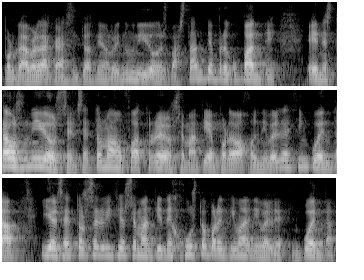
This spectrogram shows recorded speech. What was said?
porque la verdad que la situación en Reino Unido es bastante preocupante. En Estados Unidos el sector manufacturero se mantiene por debajo del nivel de 50 y el sector servicios se mantiene justo por encima del nivel de 50.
